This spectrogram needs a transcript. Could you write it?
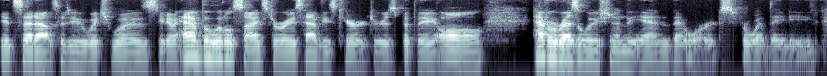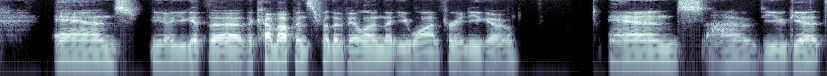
it set out to do, which was, you know, have the little side stories, have these characters, but they all have a resolution in the end that works for what they need. And you know, you get the the comeuppance for the villain that you want for Inigo, and uh, you get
